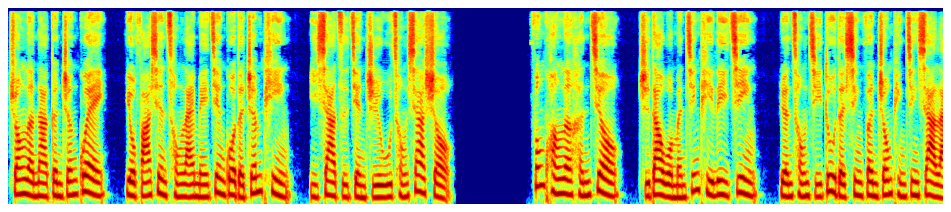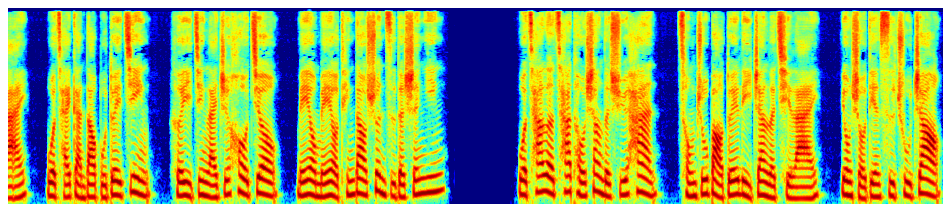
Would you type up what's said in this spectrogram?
装了那更珍贵，又发现从来没见过的珍品，一下子简直无从下手。疯狂了很久，直到我们精疲力尽。人从极度的兴奋中平静下来，我才感到不对劲。何以进来之后就没有没有听到顺子的声音？我擦了擦头上的虚汗，从珠宝堆里站了起来，用手电四处照，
